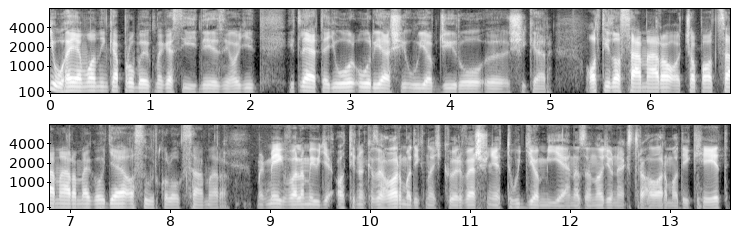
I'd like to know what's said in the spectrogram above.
jó helyen van, inkább próbáljuk meg ezt így nézni, hogy itt, itt lehet egy óriási újabb Giro ö, siker. Attila számára, a csapat számára, meg ugye a szurkolók számára. Meg még valami, ugye Attinak ez a harmadik nagy körversenye, tudja milyen az a nagyon extra harmadik hét,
